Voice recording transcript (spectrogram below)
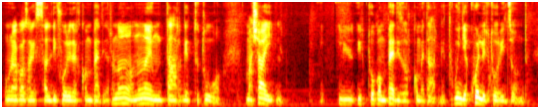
una cosa che sta al di fuori del competitor, no, no, non è un target tuo, ma c'hai il, il, il tuo competitor come target, quindi è quello il tuo orizzonte.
